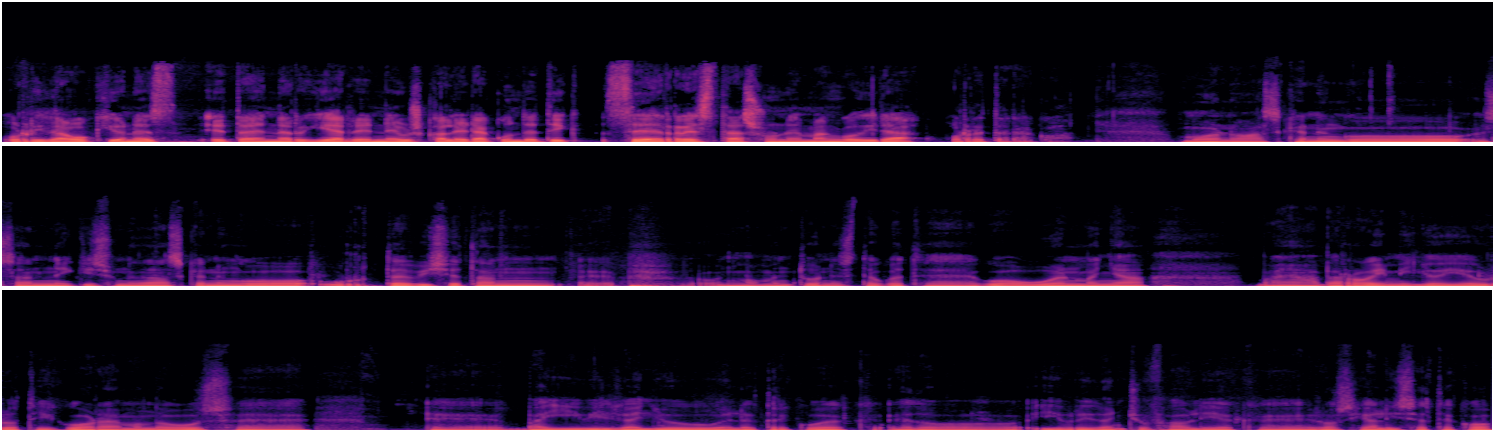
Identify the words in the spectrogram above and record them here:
horri dagokionez eta energiaren euskal erakundetik ze errestasun emango dira horretarako. Bueno, azkenengo, esan nahi kizune da, azkenengo urte bisetan, e, oin momentuen ez daukete goguen, baina, baina berrogei milioi eurotik gora emon duguz, e, e, bai ibilgailu elektrikoek edo hibrido entxufabliek e, erosializeteko,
